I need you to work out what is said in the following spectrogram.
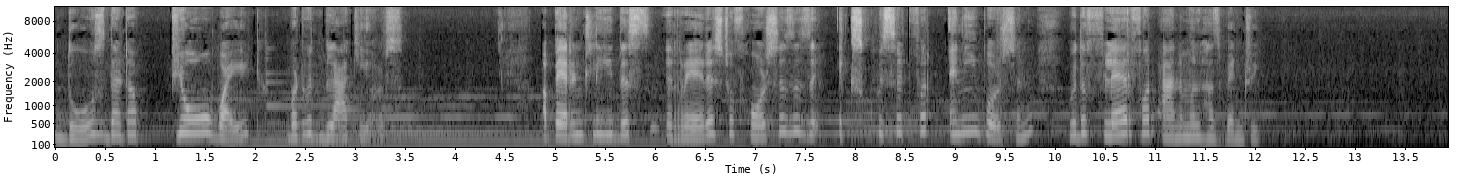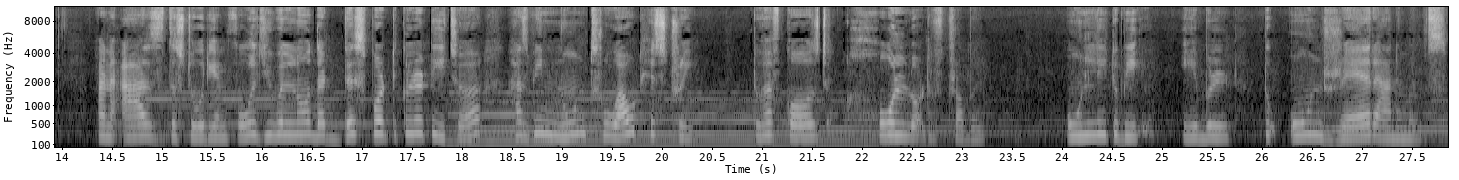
those that are pure white but with black ears. Apparently, this rarest of horses is exquisite for any person with a flair for animal husbandry. And as the story unfolds, you will know that this particular teacher has been known throughout history to have caused a whole lot of trouble, only to be able to own rare animals.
